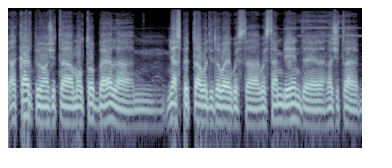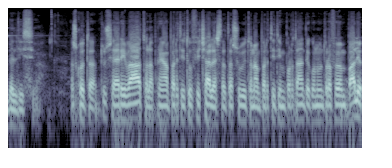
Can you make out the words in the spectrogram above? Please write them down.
A Carpi è una città molto bella, mm, mi aspettavo di trovare questo ambiente, la città è bellissima. Ascolta, tu sei arrivato, la prima partita ufficiale è stata subito una partita importante con un trofeo in palio,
